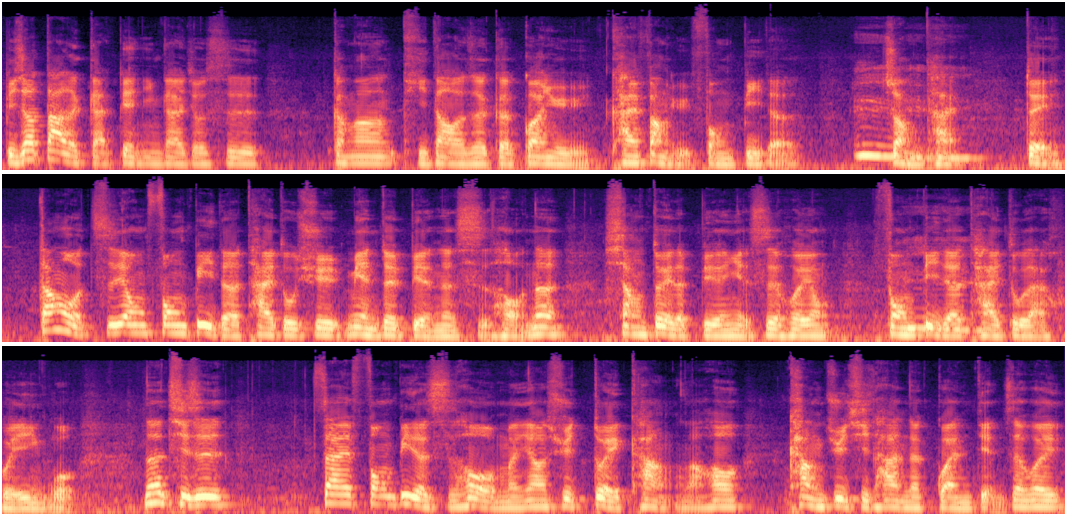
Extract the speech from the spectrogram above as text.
比较大的改变，应该就是刚刚提到的这个关于开放与封闭的嗯状态。对，当我是用封闭的态度去面对别人的时候，那相对的别人也是会用封闭的态度来回应我。那其实，在封闭的时候，我们要去对抗，然后抗拒其他人的观点，这会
